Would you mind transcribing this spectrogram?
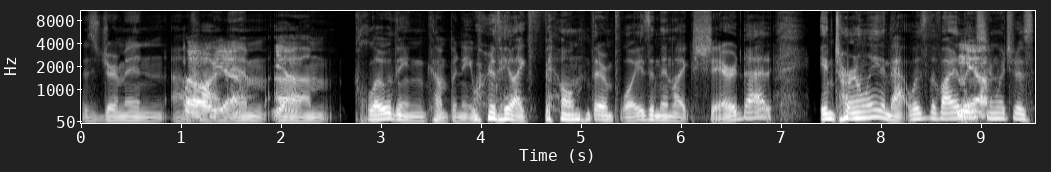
this German uh, oh, yeah. yeah. Um, clothing company where they like filmed their employees and then like shared that internally, and that was the violation, yeah. which was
